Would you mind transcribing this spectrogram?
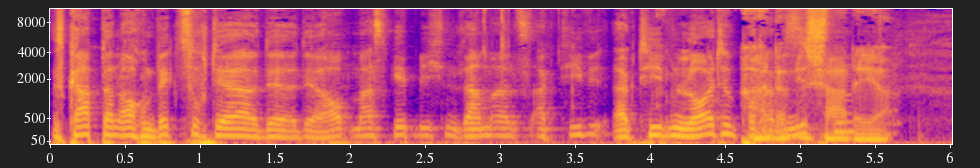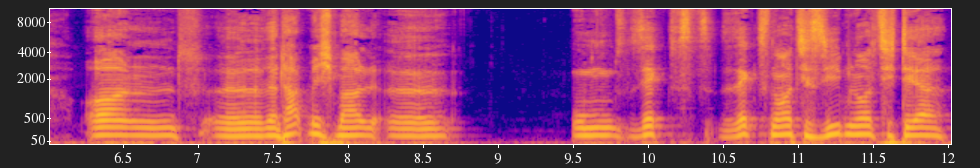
Es gab dann auch einen Wegzug der, der, der hauptmaßgeblichen damals aktiv, aktiven Leute, Ah, das Protagonisten. ist schade, ja. Und äh, dann hat mich mal äh, um 6, 96, 97 der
